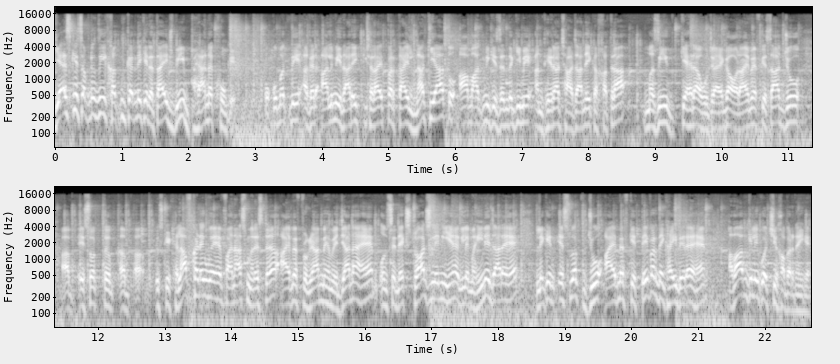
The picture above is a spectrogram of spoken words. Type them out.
गैस की सब्सिडी खत्म करने के नतज भी भयानक होंगे। हुकूमत ने अगर आलमी इदारे की शराइ पर कायल ना किया तो आम आदमी की ज़िंदगी में अंधेरा छा जाने का खतरा मजीद गहरा हो जाएगा। और आई एम एफ़ के साथ जो अब इस वक्त अब उसके खिलाफ खड़े हुए हैं finance minister I M F program में हमें जाना है। उनसे नेक्स्ट ट्रॉच लेनी है, अगले महीने जा रहे हैं। लेकिन इस वक्त जो आई एम एफ़ के तेवर दिखाई दे रहे हैं, आवाम के लिए कोई अच्छी खबर नहीं है।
